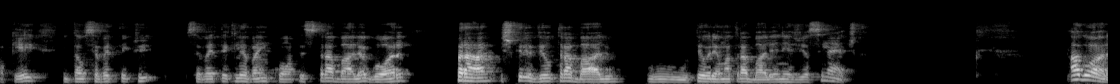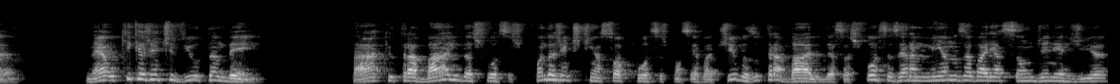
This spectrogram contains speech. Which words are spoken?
Ok? Então, você vai ter que, você vai ter que levar em conta esse trabalho agora para escrever o trabalho, o teorema trabalho e energia cinética. Agora, né, o que, que a gente viu também? Tá? Que o trabalho das forças, quando a gente tinha só forças conservativas, o trabalho dessas forças era menos a variação de energia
